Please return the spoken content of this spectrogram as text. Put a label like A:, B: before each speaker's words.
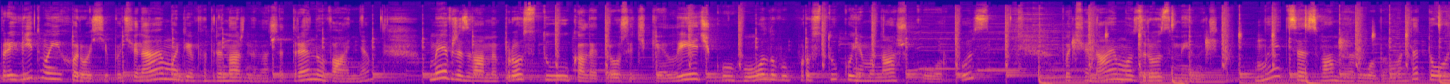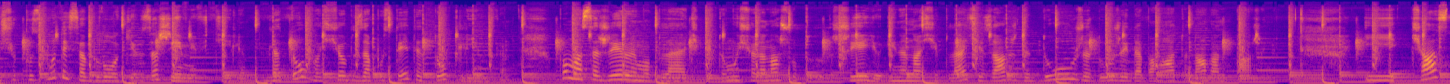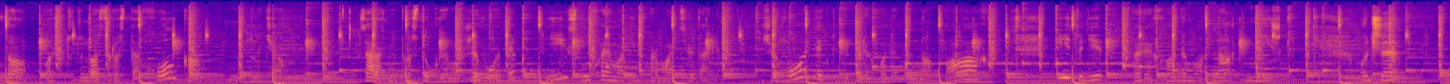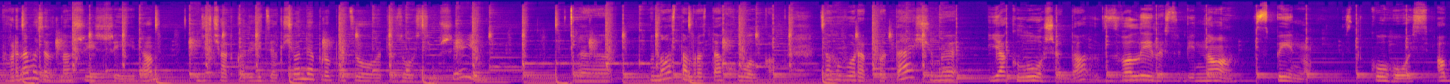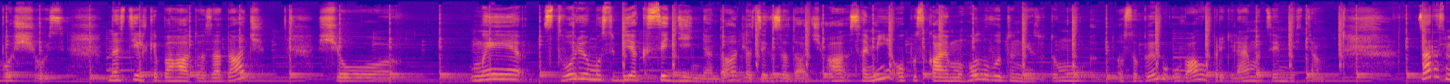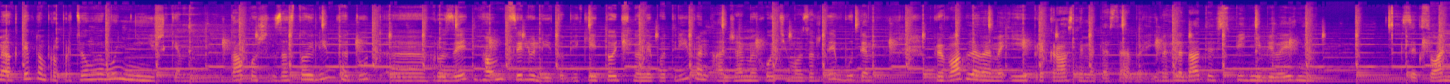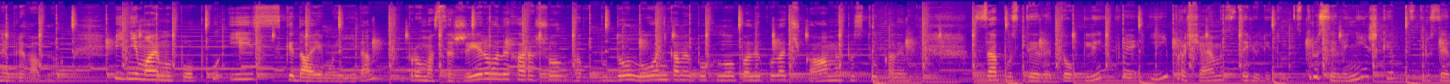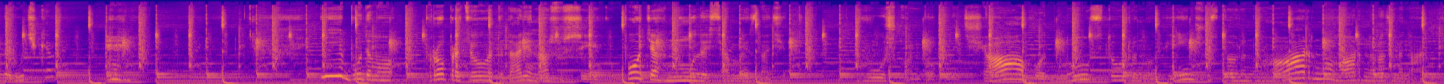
A: Привіт, мої хороші! Починаємо лімфодренажне наше тренування. Ми вже з вами простукали трошечки личку, голову, простукуємо наш корпус. Починаємо з розминочки. Ми це з вами робимо для того, щоб позбутися блоків, зажимів в тілі, для того, щоб запустити ток лімфи. Помасажируємо плечки, тому що на нашу шию і на наші плечі завжди дуже-дуже йде багато навантаження. І часто, ось тут у нас росте холка на плечах. Зараз ми простукуємо животик і слухаємо інформацію далі. Животик, тоді переходимо на пах і тоді переходимо на ніжки. Отже, повернемося до нашої шиї. Да? Дівчатка, дивіться, якщо не пропрацьовувати зовсім шию, е, у нас там росте холка. Це говорить про те, що ми, як лошадь, да, звалили собі на спину когось або щось. Настільки багато задач, що ми створюємо собі як сидіння да, для цих задач, а самі опускаємо голову донизу, тому особливу увагу приділяємо цим місцям. Зараз ми активно пропрацьовуємо ніжки. Також застой лімфи тут е, грозить нам целюлітом, який точно не потрібен, адже ми хочемо завжди бути привабливими і прекрасними для себе і виглядати в спідній білизні сексуально привабливо. Піднімаємо попку і скидаємо її. Да? Промасажирували хорошо, долоньками похлопали, кулачками постукали, запустили ток лімфи і прощаємося з целюлітом. Струсили ніжки, струсили ручки. І будемо пропрацьовувати далі нашу шийку. Потягнулися ми, значить, вушком до плеча в одну сторону, в іншу сторону. Гарно, гарно розминаємо.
